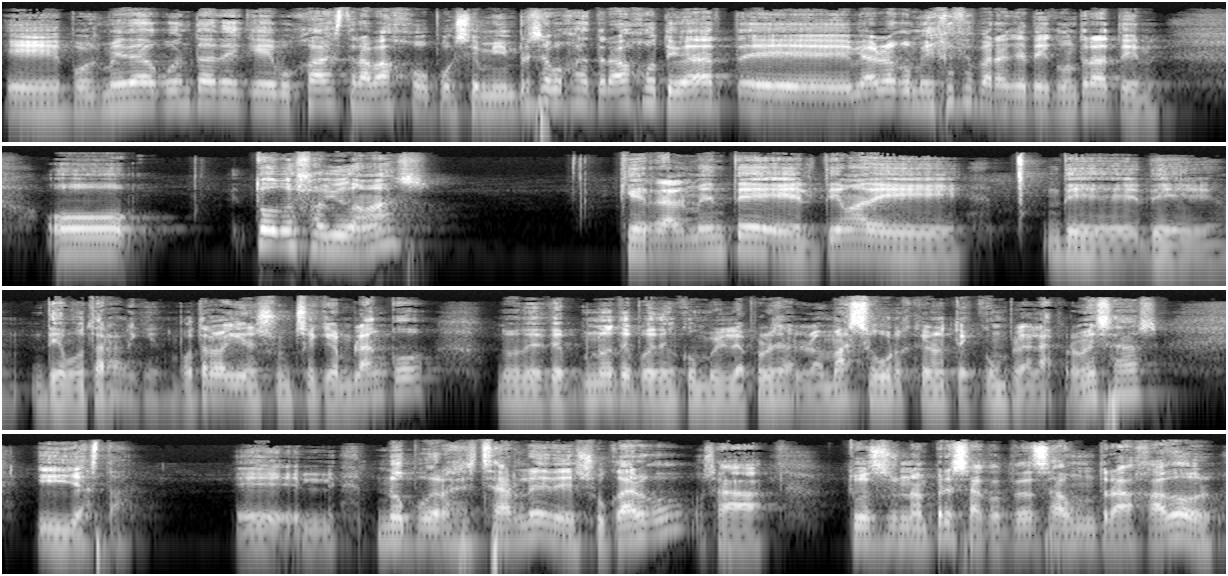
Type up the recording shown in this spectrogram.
eh, pues me he dado cuenta de que buscabas trabajo, pues en mi empresa buscas trabajo, te voy a, dar, voy a hablar con mi jefe para que te contraten. O todo eso ayuda más que realmente el tema de, de, votar a alguien. Votar a alguien es un cheque en blanco donde no te pueden cumplir las promesas. Lo más seguro es que no te cumplan las promesas y ya está. no podrás echarle de su cargo. O sea, tú haces una empresa, contratas a un trabajador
